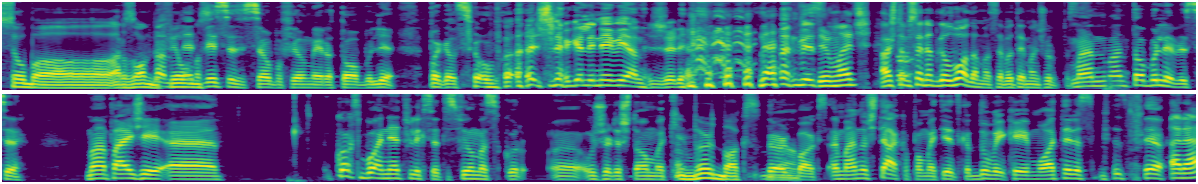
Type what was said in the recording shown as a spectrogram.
siaubo ar zombių filmas? visi siaubo filmai yra tobuli pagal siaubą. Aš negaliu nei vieną žiūrėti. Man, visi. Aš tarsi net galvodamas apie tai man šiurpas. man, man tobuli visi. Man, pavyzdžiui, e, koks buvo Netflix'e tas filmas, kur uh, užrištom akim. Bird Box. Bird Box. Ai, Man užteko pamatyti, kad du vaikai, moteris. A ne?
